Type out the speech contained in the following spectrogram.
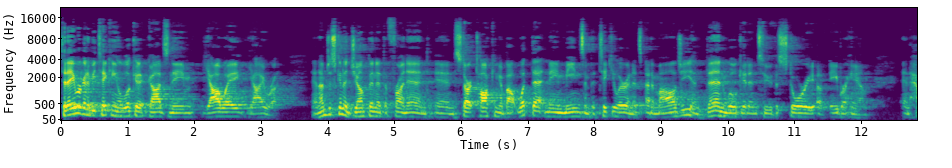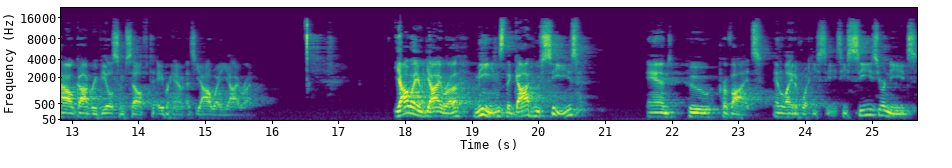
Today, we're going to be taking a look at God's name, Yahweh Yireh. And I'm just going to jump in at the front end and start talking about what that name means in particular and its etymology, and then we'll get into the story of Abraham and how God reveals himself to Abraham as Yahweh Yireh. Yahweh Yireh means the God who sees and who provides in light of what he sees. He sees your needs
